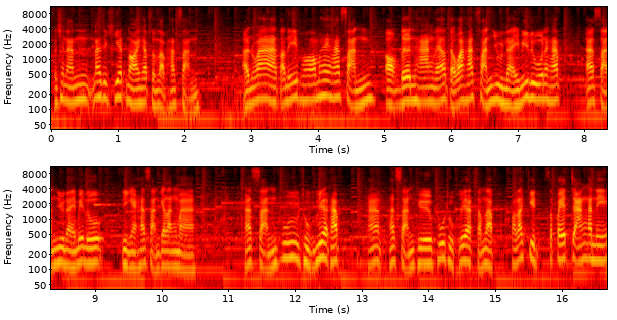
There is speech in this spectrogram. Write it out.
เพราะฉะนั้นน่าจะเครียดน้อยครับสำหรับฮัสสันเอาเป็นว่าตอนนี้พร้อมให้ฮัสสันออกเดินทางแล้ว แต่ว่าฮัสสันอยู่ไหนไม่รู้นะครับฮัสสันอยู่ไหนไม่รู้นี่ไงฮัสสันกำลังมาฮัสสันผู้ถูกเลือกครับ ฮัสสันคือผู้ถูกเลือกสำหรับภารกิจสเปซจังอันนี้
